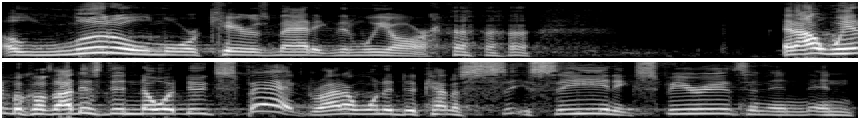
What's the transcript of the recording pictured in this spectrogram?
a little more charismatic than we are. and I went because I just didn't know what to expect, right? I wanted to kind of see, see and experience and, and, and,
